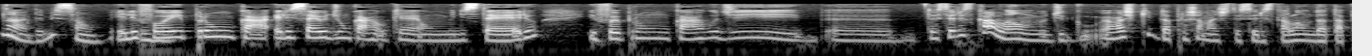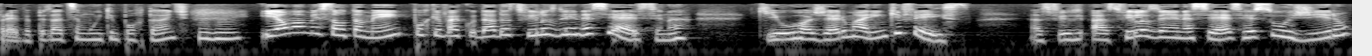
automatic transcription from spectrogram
Não, demissão. Ele uhum. foi para um cargo. Ele saiu de um cargo que é um ministério e foi para um cargo de é, terceiro escalão. Eu, digo, eu acho que dá para chamar de terceiro escalão, data prévia, apesar de ser muito importante. Uhum. E é uma missão também porque vai cuidar das filas do INSS, né? Que o Rogério Marinho que fez. As, as filas do INSS ressurgiram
